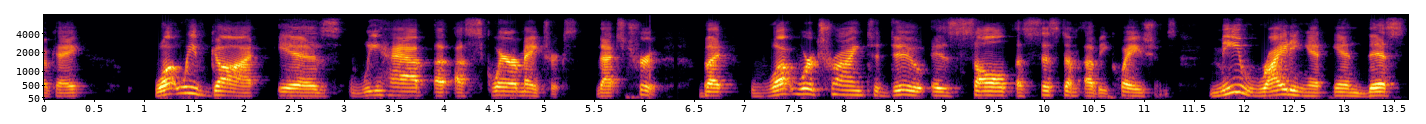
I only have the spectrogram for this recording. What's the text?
okay, what we've got is we have a, a square matrix. That's true. But what we're trying to do is solve a system of equations. Me writing it in this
